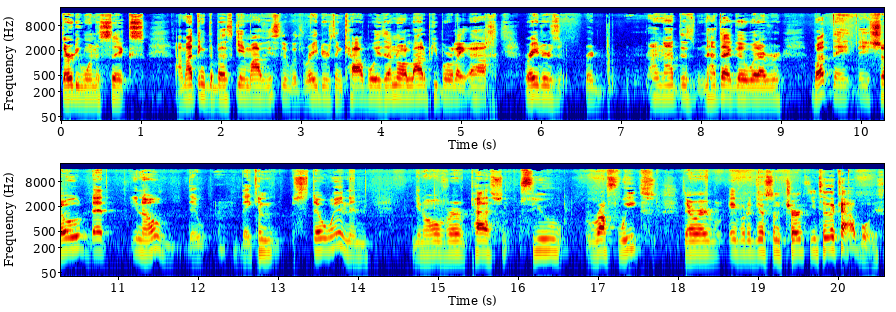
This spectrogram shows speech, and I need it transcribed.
31 to 6. Um, I think the best game obviously was Raiders and Cowboys. I know a lot of people were like, "Ugh, Raiders I'm not this not that good, whatever." But they they showed that you know they they can still win, and you know over past few rough weeks they were able to give some turkey to the Cowboys.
